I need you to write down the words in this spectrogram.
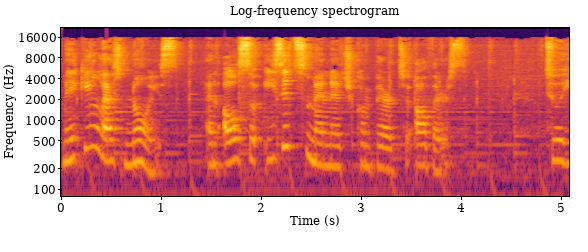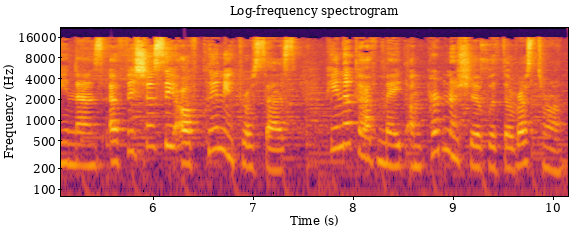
making less noise, and also easy to manage compared to others. To enhance efficiency of cleaning process, Peanut have made a partnership with the restaurant.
